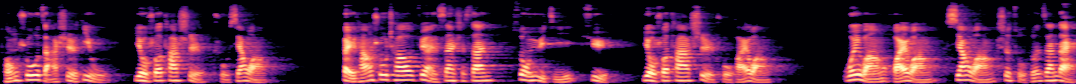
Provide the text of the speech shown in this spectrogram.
童书杂事》第五又说他是楚襄王。《北唐书钞》卷三十三《宋玉集序》又说他是楚怀王，威王、怀王、襄王是祖孙三代，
